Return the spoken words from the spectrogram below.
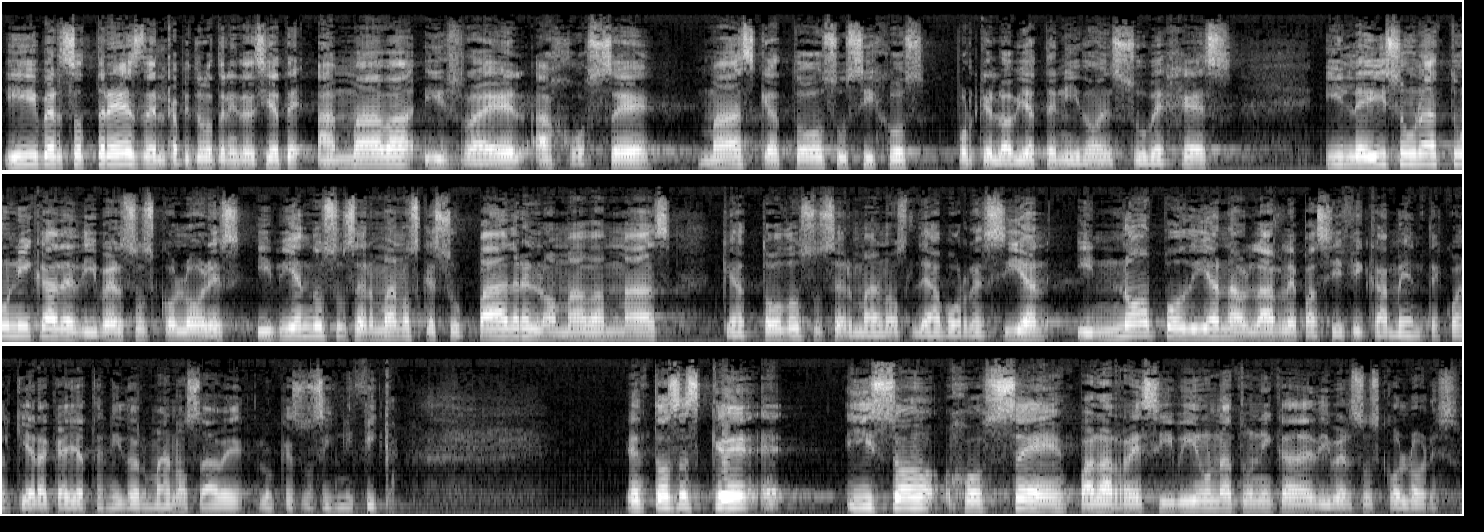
Y verso 3 del capítulo 37, amaba Israel a José más que a todos sus hijos porque lo había tenido en su vejez. Y le hizo una túnica de diversos colores y viendo sus hermanos que su padre lo amaba más, que a todos sus hermanos le aborrecían y no podían hablarle pacíficamente. Cualquiera que haya tenido hermanos sabe lo que eso significa. Entonces, ¿qué hizo José para recibir una túnica de diversos colores?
